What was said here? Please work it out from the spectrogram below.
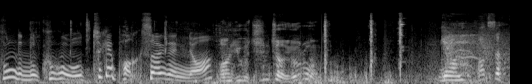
근데 너 그걸 어떻게 박살냈냐? 아 이거 진짜 요런 와 이거 박살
